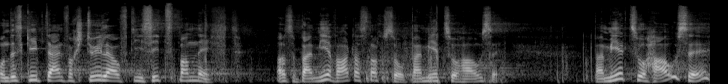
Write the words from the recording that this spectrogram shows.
Und es gibt einfach Stühle, auf die sitzt man nicht. Also bei mir war das noch so, bei mir zu Hause. Bei mir zu Hause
